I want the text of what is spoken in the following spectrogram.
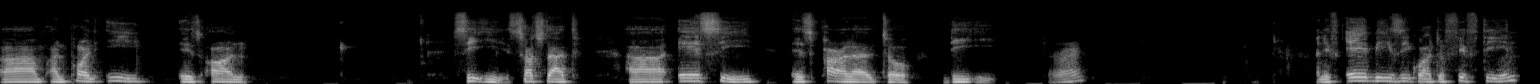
um, and point E is on CE such that uh, AC is parallel to DE, all right? And if AB is equal to 15,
